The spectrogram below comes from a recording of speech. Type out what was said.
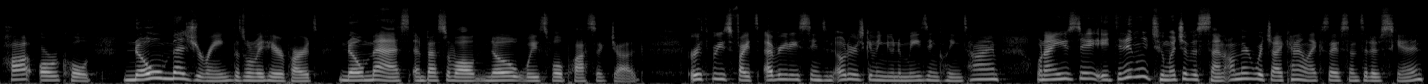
hot or cold. No measuring. That's one of my favorite parts. No mess. And best of all, no wasteful plastic jug. Earth Breeze fights everyday stains and odors, giving you an amazing clean time. When I used it, it didn't leave too much of a scent on there, which I kind of like because I have sensitive skin,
